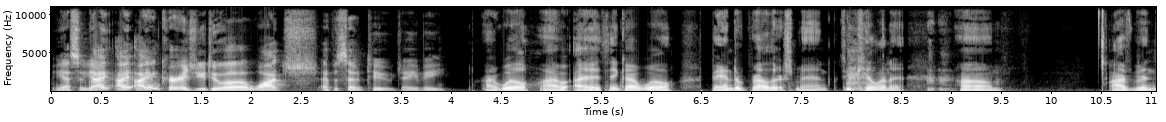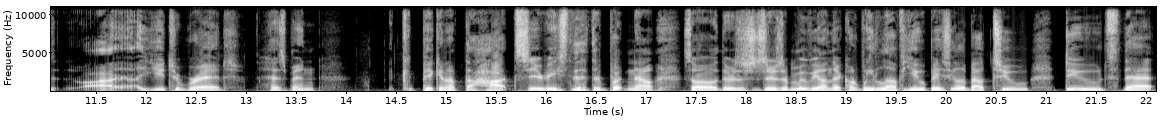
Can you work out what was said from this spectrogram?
yeah so yeah i, I, I encourage you to uh, watch episode 2 jv I will. I I think I will. Band of Brothers, man, killing it. Um, I've been uh, YouTube Red has been picking up the hot series that they're putting out. So there's there's a movie on there called We Love You, basically about two dudes that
